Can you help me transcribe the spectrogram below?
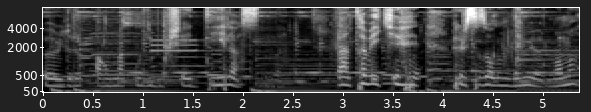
öldürüp almakla gibi bir şey değil aslında. Ben tabii ki hırsız olun demiyorum ama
